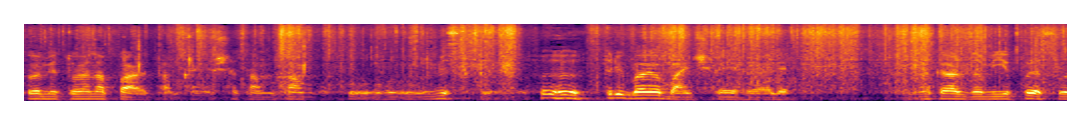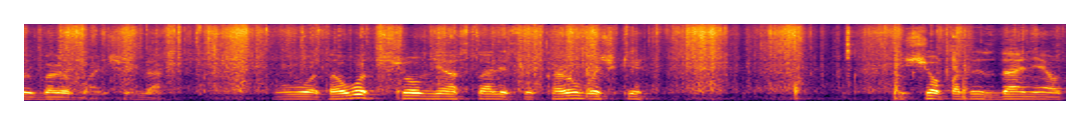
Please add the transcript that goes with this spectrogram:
Кроме Туранопара, там, конечно, там, там три барабанщика играли. На каждом ЕП свой барабанщик, да. Вот, а вот что у меня остались вот коробочки. Еще под издание, вот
